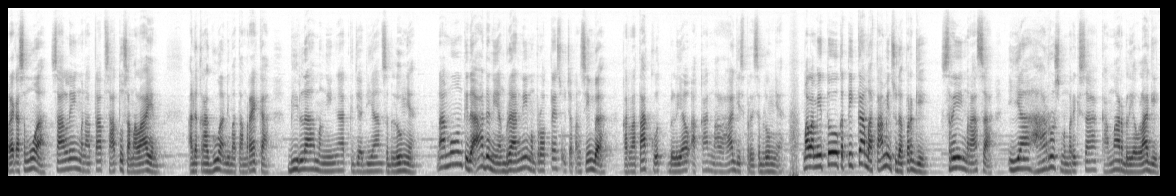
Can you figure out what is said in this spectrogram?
Mereka semua saling menatap satu sama lain. Ada keraguan di mata mereka bila mengingat kejadian sebelumnya. Namun tidak ada nih yang berani memprotes ucapan Simba karena takut beliau akan marah lagi seperti sebelumnya. Malam itu ketika Mbah Tamin sudah pergi, Sri merasa ia harus memeriksa kamar beliau lagi.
